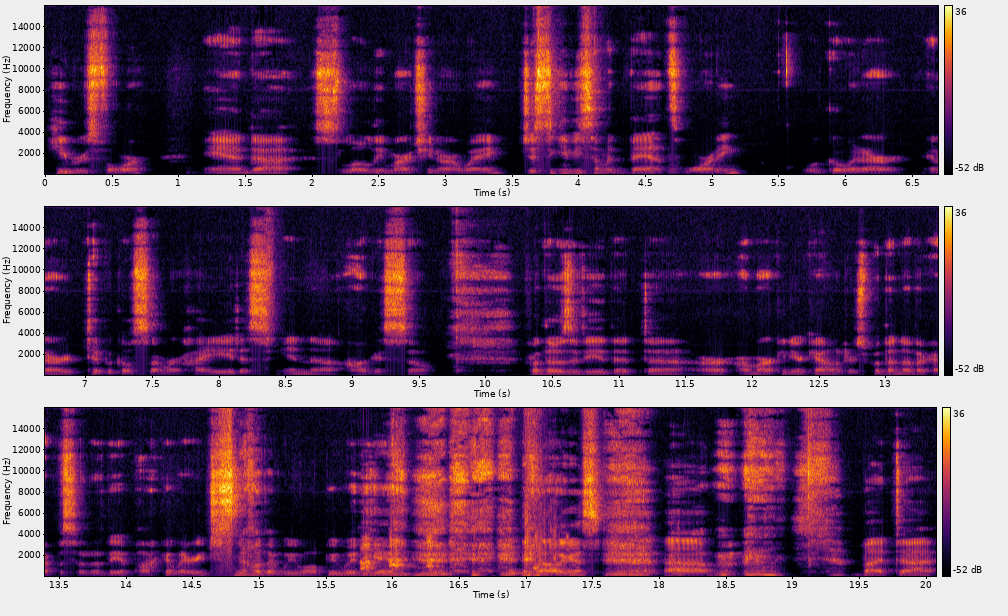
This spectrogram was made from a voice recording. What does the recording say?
Hebrews 4 and uh, slowly marching our way. Just to give you some advance warning, we'll go in our in our typical summer hiatus in uh, August. So, for those of you that uh, are, are marking your calendars with another episode of the Apocalypse, just know that we won't be with you in, in August. Uh, but uh,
